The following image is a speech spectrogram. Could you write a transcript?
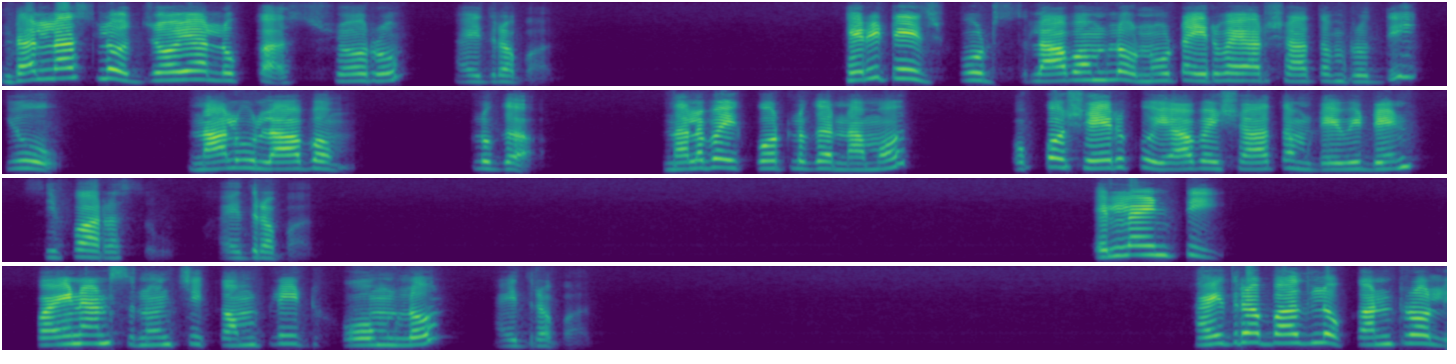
డల్లాస్లో Joyalukkas showroom Hyderabad. Heritage foods లాభంలో నూట ఇరవై ఆరు శాతం వృద్ధి. యు నాలుగు లాభంలుగా నలభై కోట్లుగా నమోదు. ఒక్కో షేరుకు యాభై శాతం డివిడెండ్ సిఫారసు Hyderabad. L and T finance నుంచి కంప్లీట్ హోమ్ లోన్ హైదరాబాద్. హైదరాబాద్లో కంట్రోల్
